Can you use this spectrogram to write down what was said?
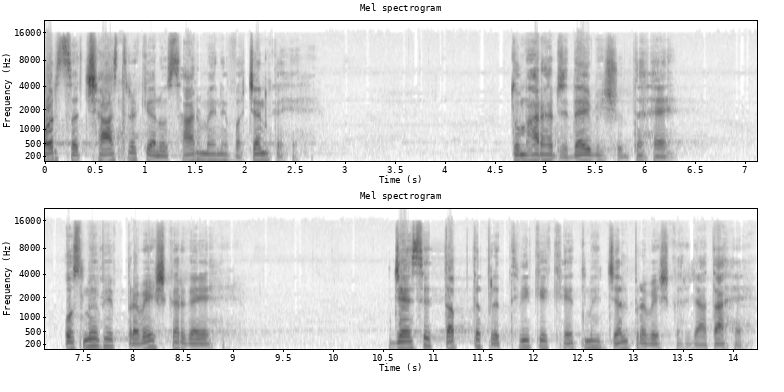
और सच्छास्त्र के अनुसार मैंने वचन कहे हैं। तुम्हारा हृदय भी शुद्ध है, उसमें वे प्रवेश कर गए हैं। जैसे तप्त पृथ्वी के खेत में जल प्रवेश कर जाता है,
